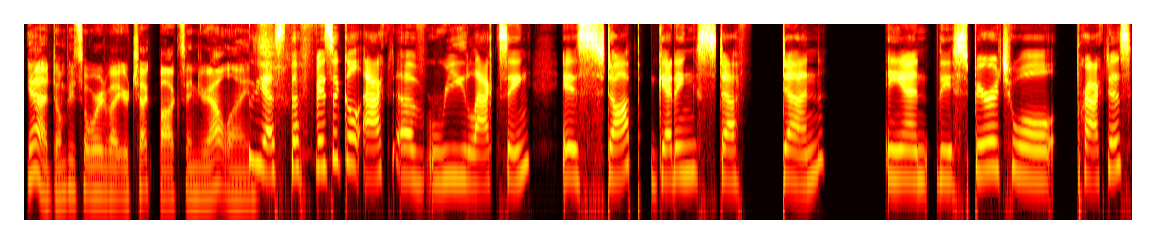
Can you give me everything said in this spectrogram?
Yeah, don't be so worried about your checkbox and your outlines. Yes, the physical act of relaxing is stop getting stuff done. And the spiritual practice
